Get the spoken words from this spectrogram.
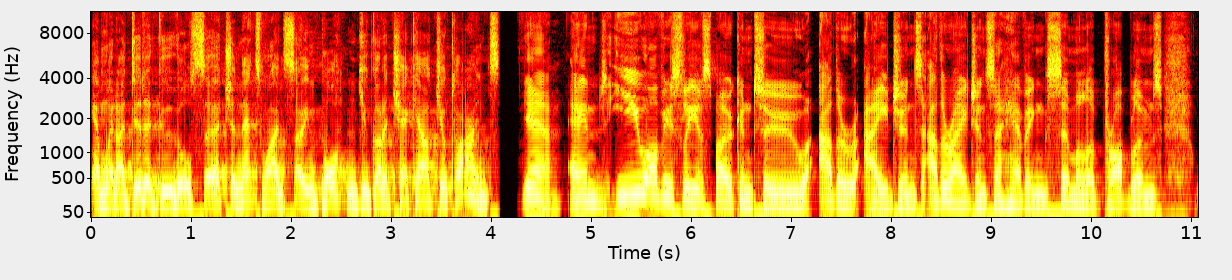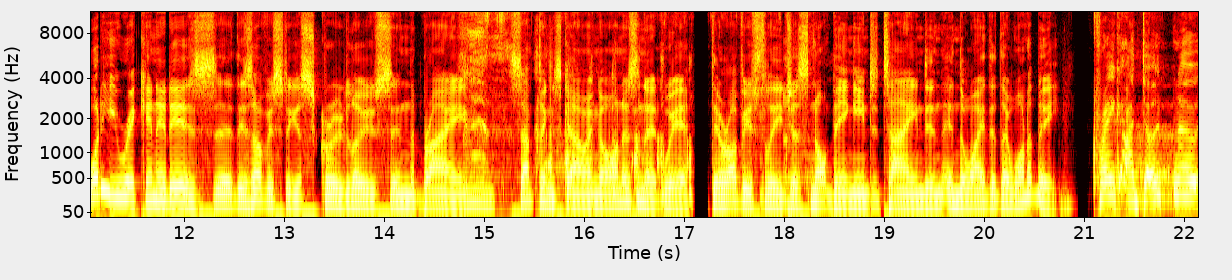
And when I did a Google search, and that's why it's so important, you've got to check out your clients. Yeah. And you obviously have spoken to other agents. Other agents are having similar problems. What do you reckon it is? Uh, there's obviously a screw loose in the brain. Something's going on, isn't it? Where they're obviously just not being entertained in, in the way that they want to be. Craig, I don't know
